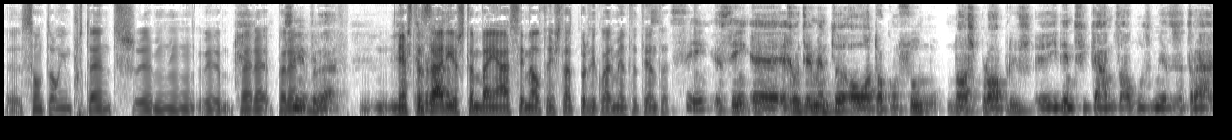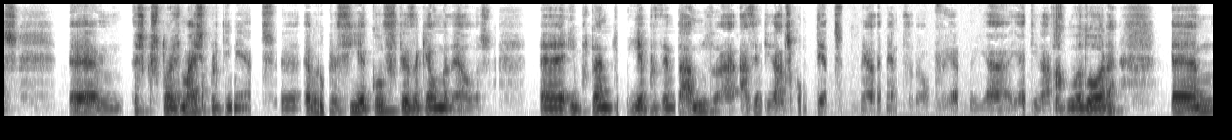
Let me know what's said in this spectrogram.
uh, são tão importantes um, uh, para, para. Sim, é verdade. Nestas é verdade. áreas também a ACML tem estado particularmente atenta? Sim, sim. Uh, relativamente ao autoconsumo, nós próprios identificámos alguns meses atrás as questões mais pertinentes. A burocracia, com certeza, que é uma delas. Uh, e, portanto, e apresentámos às entidades competentes, nomeadamente ao Governo e à, e à entidade reguladora, um, ehm,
